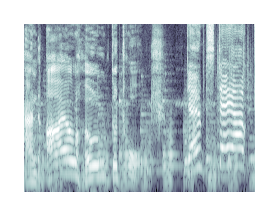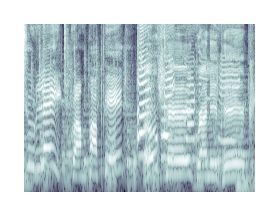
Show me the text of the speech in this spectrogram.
and I'll hold the torch. Don't stay out too late, Grandpa Pig. OK, Granny Pig.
